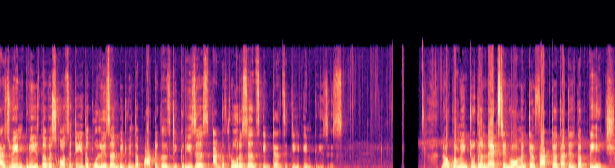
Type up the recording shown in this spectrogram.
As we increase the viscosity, the collision between the particles decreases and the fluorescence intensity increases. Now coming to the next environmental factor that is the pH.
